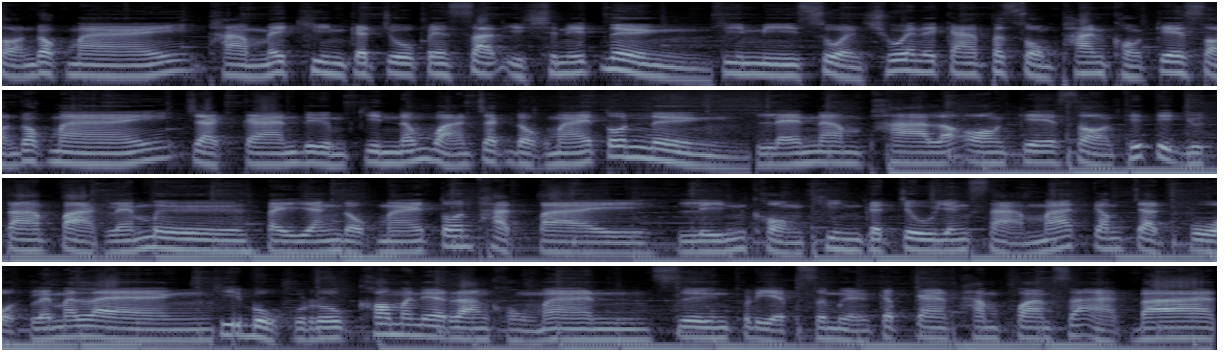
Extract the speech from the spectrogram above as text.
สรดอกไม้ทำให้คินกระจูเป็นสัตว์อีกชนิดหนึ่ง ที่มีส่วนช่วยในการผสมพันธุ์ของเกสรดอกไม้ จากการดื่มกินน้ำหวานจากดอกไม้ต้นหนึ่ง และนำพาละอองเกสรที่ติดอยู่ตามปากและมือ ไปยังดอกไม้ต้นถัดไป ลิ้นของคินกระจูยังสามารถกำจัดปวกและแมลง ที่บุกรุกเข้ามาในรังของมัน ซึ่งเปรียบเสมือนกับการทำความสะอาดบ้าน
